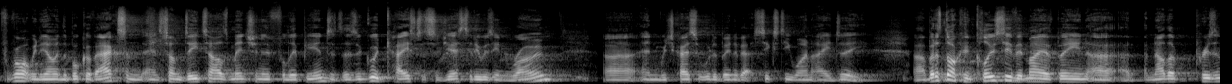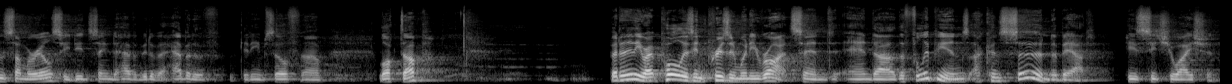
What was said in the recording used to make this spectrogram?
from what we know in the book of Acts and, and some details mentioned in Philippians, there's a good case to suggest that he was in Rome, uh, in which case it would have been about 61 AD. Uh, but it's not conclusive. It may have been uh, another prison somewhere else. He did seem to have a bit of a habit of getting himself um, locked up. But at any rate, Paul is in prison when he writes, and, and uh, the Philippians are concerned about his situation.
